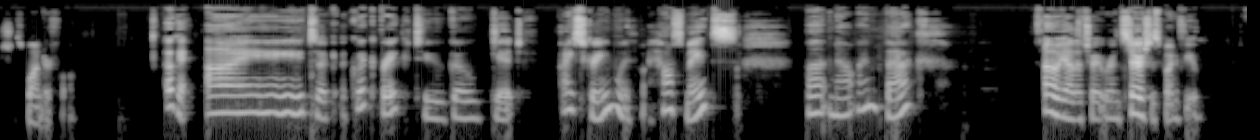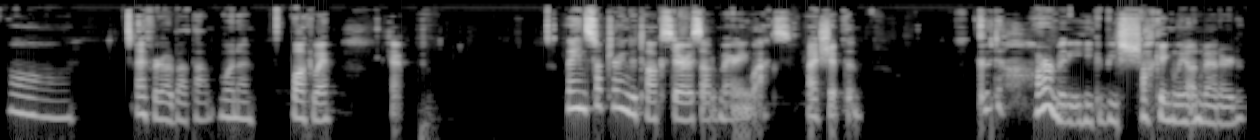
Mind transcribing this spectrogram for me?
She's wonderful. Okay, I took a quick break to go get ice cream with my housemates, but now I'm back. Oh yeah, that's right. We're in Steris's point of view. Oh, I forgot about that when I walked away. Okay. Wayne, stop trying to talk Steris out of marrying Wax. I ship them. Good harmony, he could be shockingly unmannered.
